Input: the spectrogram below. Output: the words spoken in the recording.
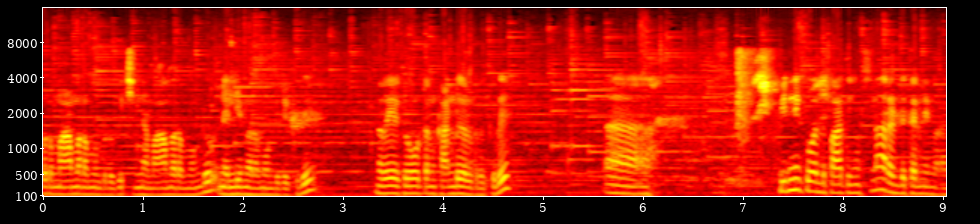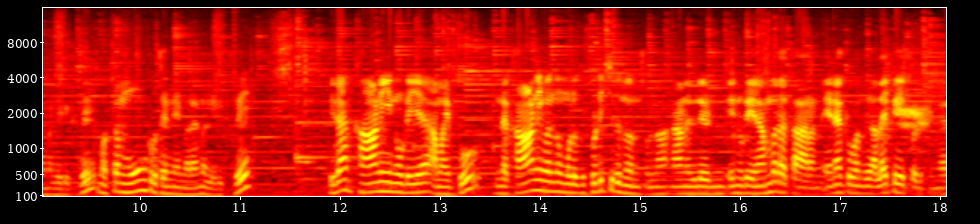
ஒரு மாமரம் ஒன்று இருக்குது சின்ன மாமரம் உண்டு நெல்லி மரம் ஒன்று இருக்குது. நிறைய குரோட்டன் கண்டுகள் இருக்குது. பின்னுக்கு வந்து பார்த்தீங்கன்னு சொன்னால் ரெண்டு தென்னை மரங்கள் இருக்குது. மொத்தம் மூன்று தென்னை மரங்கள் இருக்குது. இதான் காணியினுடைய அமைப்பு. இந்த காணி வந்து உங்களுக்கு பிடிச்சிருந்தோன்னு சொன்னால் நான் இதில் என்னுடைய நம்பரை தாரன். எனக்கு வந்து அழைப்பு ஏற்படுத்துங்க.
